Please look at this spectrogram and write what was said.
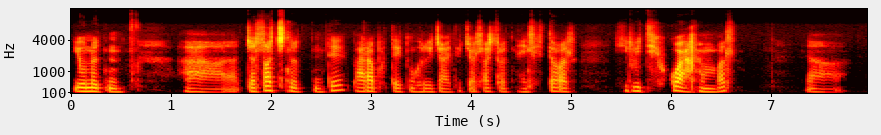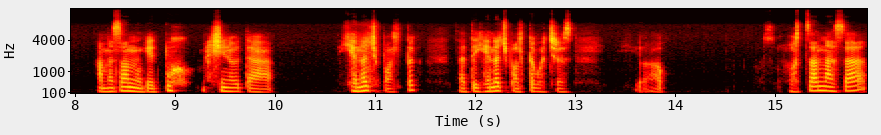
юунууд нь жолоочнууд нь те бараа бүтээгдэхүүн хөргөж байгаа тэр жолоочнууд нь хэлэхдээ бол хэрвээ тийхгүй ах юм бол Amazon ингээд бүх машинуудаа хянаж болдог. За тэг хянаж болдог учраас хуцаанаасаа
